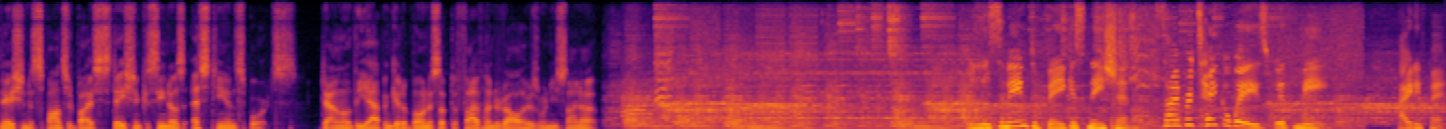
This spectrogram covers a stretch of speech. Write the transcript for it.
Nation is sponsored by Station Casinos STN Sports. Download the app and get a bonus up to $500 when you sign up. You're listening to Vegas Nation. It's time for takeaways with me, Heidi Fang.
